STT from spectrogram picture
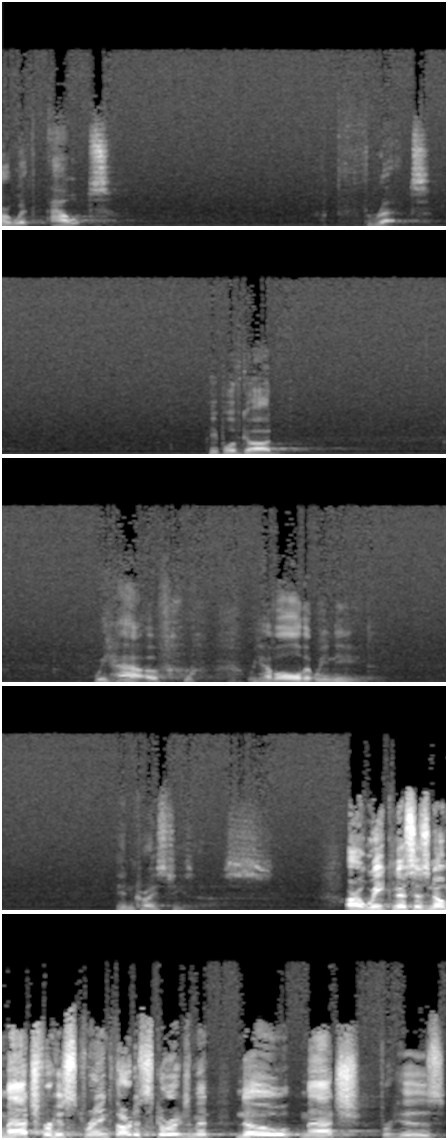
are without threat. People of God, we have, we have all that we need in Christ Jesus. Our weakness is no match for his strength, our discouragement, no match for his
